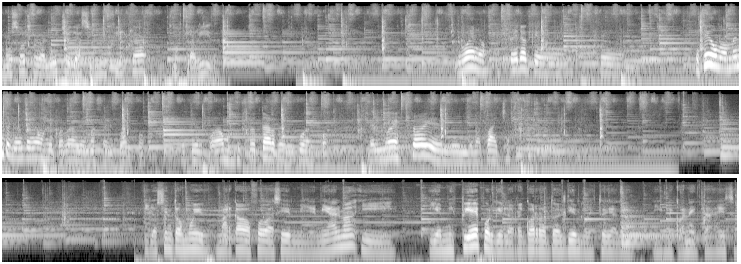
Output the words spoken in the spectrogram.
para nosotros la lucha ya significa nuestra vida. Y bueno, espero que que llegue un momento que no tengamos que correrle más al cuerpo, que podamos disfrutar del cuerpo, del nuestro y del, de la pacha. Y lo siento muy marcado a fuego así en mi, alma y, en mis pies porque lo recorro todo el tiempo, estoy acá y me conecta eso.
